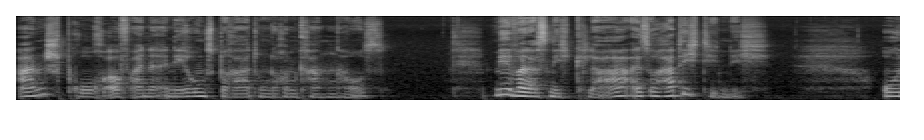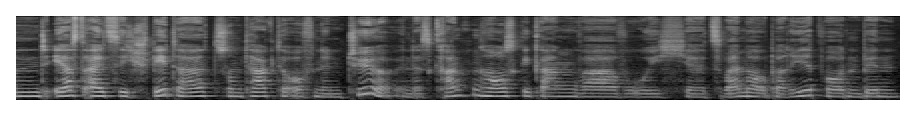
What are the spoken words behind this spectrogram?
Anspruch auf eine Ernährungsberatung noch im Krankenhaus. Mir war das nicht klar, also hatte ich die nicht. Und erst als ich später zum Tag der offenen Tür in das Krankenhaus gegangen war, wo ich äh, zweimal operiert worden bin,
